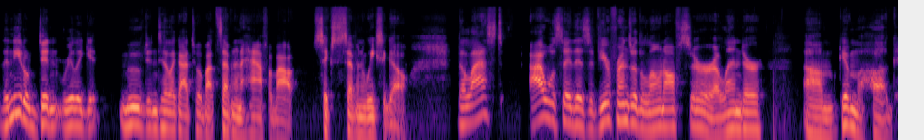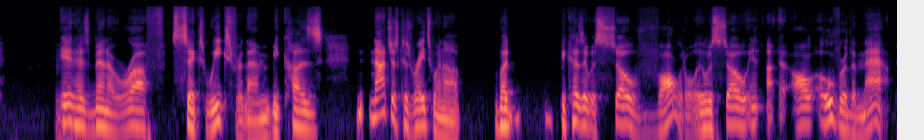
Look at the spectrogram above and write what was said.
the needle didn't really get moved until it got to about seven and a half about six, seven weeks ago. The last, I will say this: if you're friends with a loan officer or a lender, um, give them a hug. It has been a rough six weeks for them because not just because rates went up, but because it was so volatile. It was so in, uh, all over the map.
